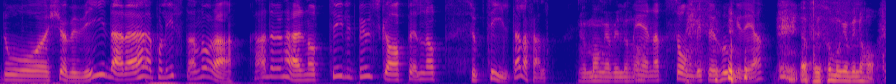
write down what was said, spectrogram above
då kör vi vidare här på listan då. då. Hade den här något tydligt budskap eller något subtilt i alla fall? Hur många vill du ha? Mer än att zombies är hungriga. Ja, precis hur många vill du ha?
